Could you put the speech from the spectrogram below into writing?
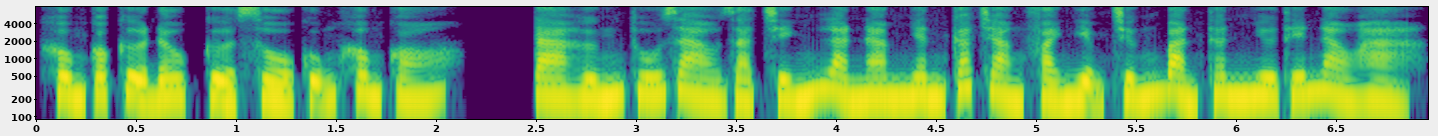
Không có cửa đâu, cửa sổ cũng không có. Ta hứng thú rào rạt chính là nam nhân các chàng phải nghiệm chứng bản thân như thế nào hả?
